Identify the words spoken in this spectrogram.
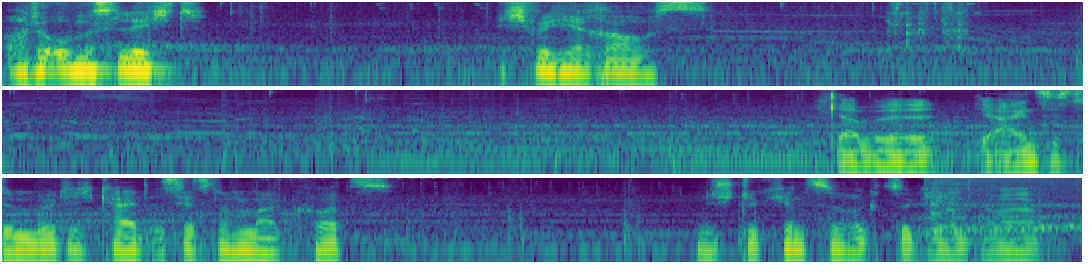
Oh, da oben ist Licht. Ich will hier raus. Ich glaube, die einzige Möglichkeit ist jetzt noch mal kurz ein Stückchen zurückzugehen, aber...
